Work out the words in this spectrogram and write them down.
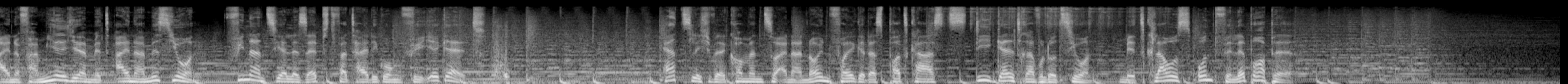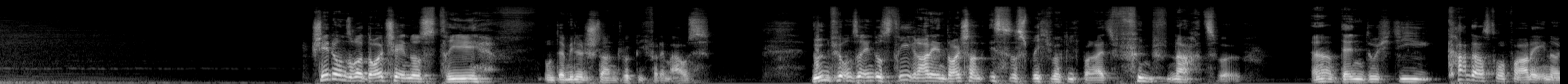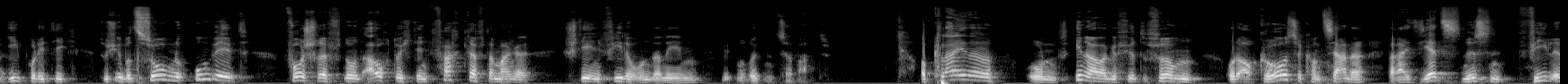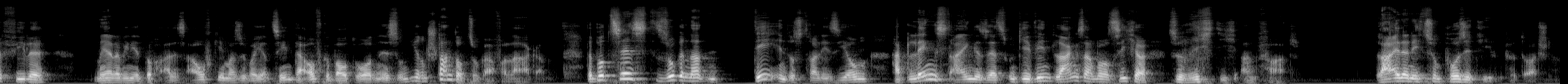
Eine Familie mit einer Mission. Finanzielle Selbstverteidigung für ihr Geld. Herzlich willkommen zu einer neuen Folge des Podcasts Die Geldrevolution mit Klaus und Philipp Roppel. Steht unsere deutsche Industrie und der Mittelstand wirklich vor dem Aus? Nun, für unsere Industrie, gerade in Deutschland, ist das sprichwörtlich bereits fünf nach zwölf. Ja, denn durch die katastrophale Energiepolitik, durch überzogene Umweltvorschriften und auch durch den Fachkräftemangel stehen viele Unternehmen mit dem Rücken zur Wand. Ob kleine und inhabergeführte Firmen oder auch große Konzerne, bereits jetzt müssen viele, viele mehr oder weniger doch alles aufgeben, was über Jahrzehnte aufgebaut worden ist und ihren Standort sogar verlagern. Der Prozess der sogenannten Deindustrialisierung hat längst eingesetzt und gewinnt langsam aber sicher so richtig an Fahrt. Leider nicht zum Positiven für Deutschland.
